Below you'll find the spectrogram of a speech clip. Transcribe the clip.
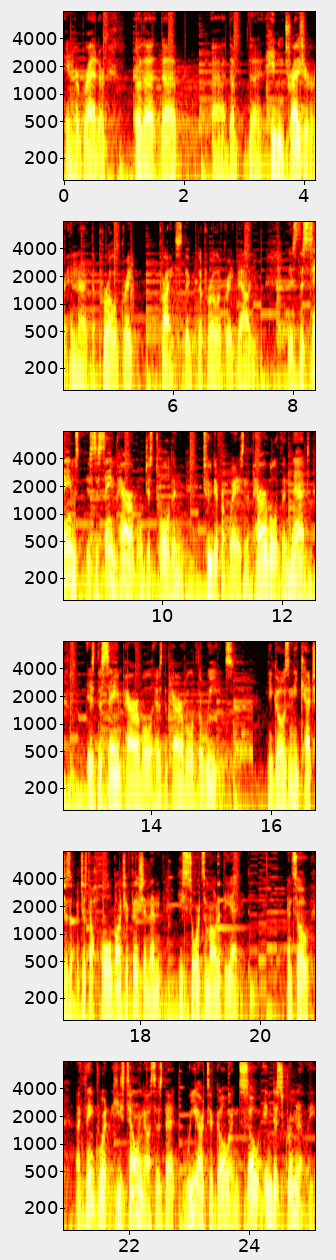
in her bread, or or the the uh, the, the hidden treasure in the, the pearl of great price, the, the pearl of great value. It's the same. It's the same parable, just told in two different ways. And the parable of the net is the same parable as the parable of the weeds. He goes and he catches just a whole bunch of fish, and then he sorts them out at the end. And so I think what he's telling us is that we are to go and sow indiscriminately.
